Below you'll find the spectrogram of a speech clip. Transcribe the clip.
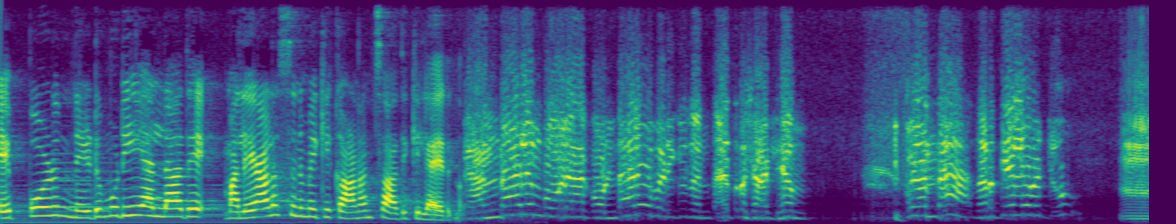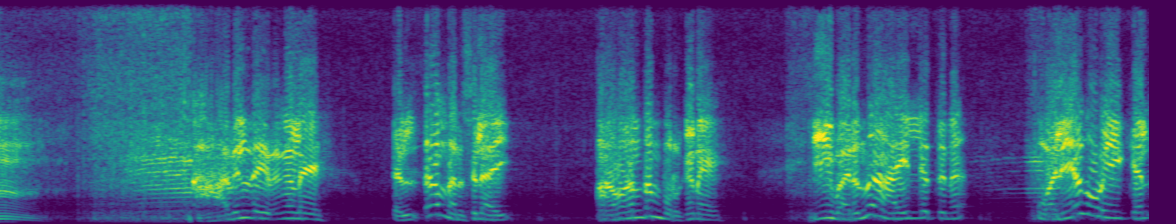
എപ്പോഴും നെടുമുടിയെ അല്ലാതെ മലയാള സിനിമയ്ക്ക് കാണാൻ സാധിക്കില്ലായിരുന്നു. ദൈവങ്ങളെ എല്ലാം മനസ്സിലായി. അവാന്തം പൊറുക്കണേ. ഈ വരുന്ന ആയില്യത്തിന് വലിയ കോയിക്കൽ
